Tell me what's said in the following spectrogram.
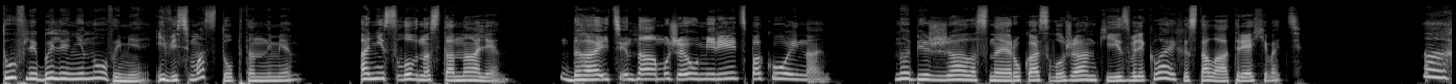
Туфли были не новыми и весьма стоптанными. Они словно стонали. «Дайте нам уже умереть спокойно!» Но безжалостная рука служанки извлекла их и стала отряхивать. «Ах,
